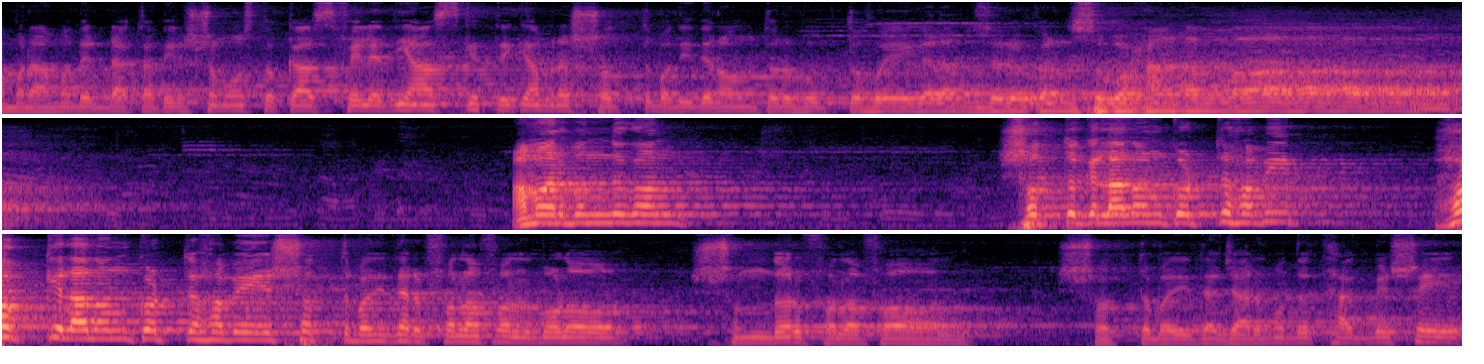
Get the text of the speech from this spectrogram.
আমরা আমাদের ডাকাতির সমস্ত কাজ ফেলে দিয়ে আজকে থেকে আমরা সত্যবাদীদের অন্তর্ভুক্ত হয়ে গেলাম আমার বন্ধুগণ, সত্যকে লালন করতে হবে। হককে লালন করতে হবে, সত্যবাদিতার ফলাফল বড়, সুন্দর ফলাফল। সত্যবাদিতা যার মধ্যে থাকবে সে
